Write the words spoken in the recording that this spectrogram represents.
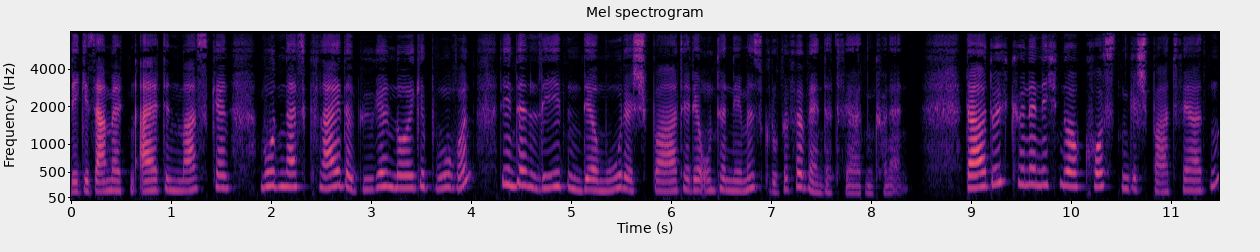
Die gesammelten alten Masken wurden als Kleiderbügel neu geboren, die in den Läden der Modesparte der Unternehmensgruppe verwendet werden können. Dadurch können nicht nur Kosten gespart werden,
